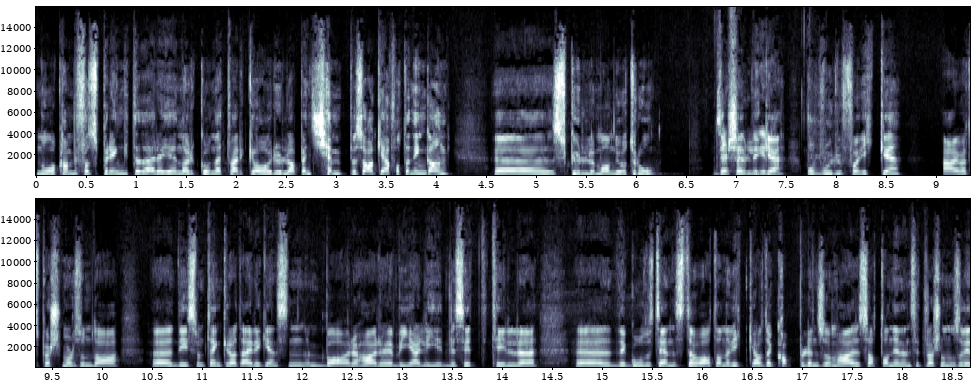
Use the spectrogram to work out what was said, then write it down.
Nå kan vi få sprengt det der narkonettverket og rulle opp en kjempesak. Jeg har fått en inngang. Eh, skulle man jo tro. Det skjedde ikke. Og hvorfor ikke? Er jo et spørsmål som da eh, de som tenker at Eirik Jensen bare har via livet sitt til eh, det godes tjeneste, og at, han er, at det er Cappelen som har satt han i den situasjonen osv.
